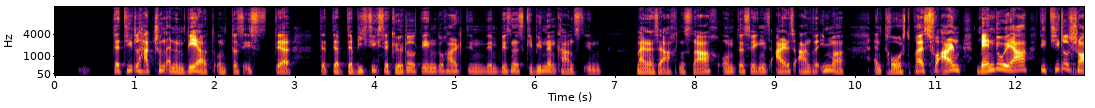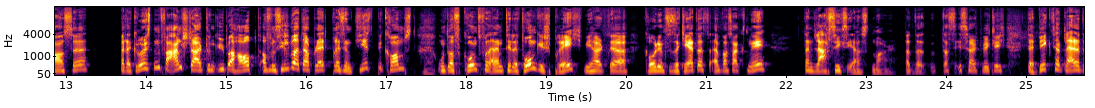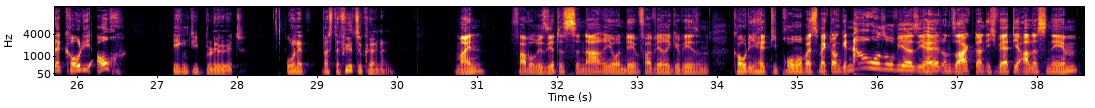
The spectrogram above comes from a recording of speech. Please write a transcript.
der Titel hat schon einen Wert. Und das ist der, der, der, der wichtigste Gürtel, den du halt in dem Business gewinnen kannst in meines Erachtens nach. Und deswegen ist alles andere immer ein Trostpreis. Vor allem, wenn du ja die Titelchance bei der größten Veranstaltung überhaupt auf dem Silbertablett präsentiert bekommst ja. und aufgrund von einem Telefongespräch, wie halt der Cody uns das erklärt hat, einfach sagst, nee, dann lasse ich es erstmal. Also das ist halt wirklich, da wirkt halt leider der Cody auch irgendwie blöd, ohne was dafür zu können. Mein favorisiertes Szenario in dem Fall wäre gewesen, Cody hält die Promo bei SmackDown genauso, wie er sie hält und sagt dann, ich werde dir alles nehmen.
